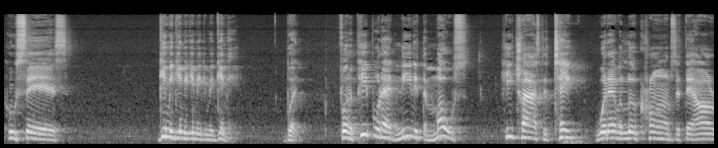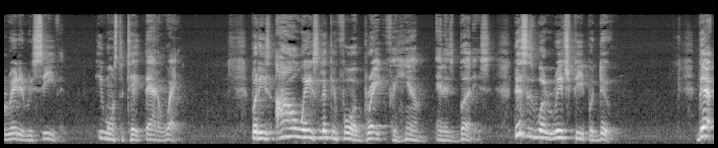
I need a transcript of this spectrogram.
who says, gimme, gimme, gimme, gimme, gimme. But for the people that need it the most, he tries to take whatever little crumbs that they're already receiving. He wants to take that away. But he's always looking for a break for him and his buddies. This is what rich people do. They're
